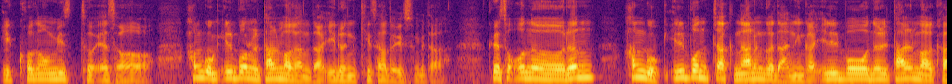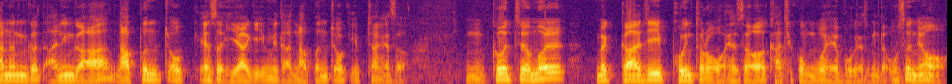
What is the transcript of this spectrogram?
이코노미스트에서 한국 일본을 닮아간다 이런 기사도 있습니다. 그래서 오늘은 한국 일본 짝 나는 것 아닌가 일본을 닮아가는 것 아닌가 나쁜 쪽에서 이야기입니다. 나쁜 쪽 입장에서 음, 그 점을 몇 가지 포인트로 해서 같이 공부해 보겠습니다. 우선요,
